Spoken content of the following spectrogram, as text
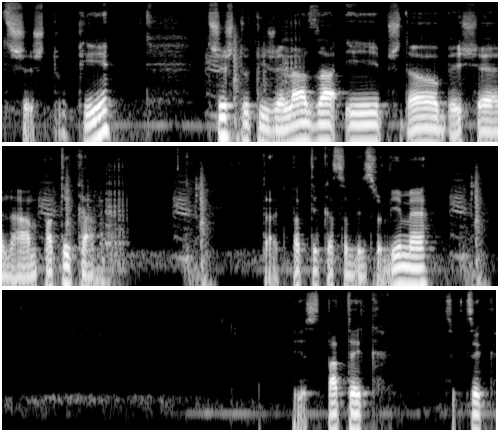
trzy sztuki. Trzy sztuki żelaza i przydałoby się nam patyka. Tak, patyka sobie zrobimy. Jest patyk. Cyk, cyk.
